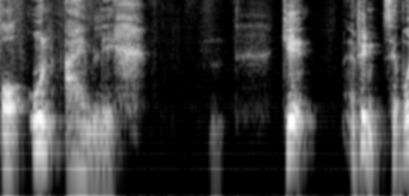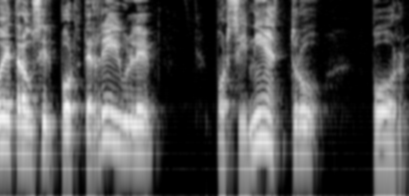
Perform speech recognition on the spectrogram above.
o Unheimlich, que en fin, se puede traducir por terrible, por siniestro, por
